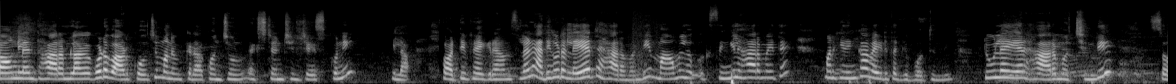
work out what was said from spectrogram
లాంగ్ లెంత్ హారం లాగా కూడా వాడుకోవచ్చు. మనం ఇక్కడ కొంచెం ఎక్స్టెన్షన్ చేసుకుని ఇలా ఫార్టీ ఫైవ్ గ్రామ్స్లో అది కూడా లేయర్ హారం అండి. మామూలు ఒక సింగిల్ హారం అయితే మనకి ఇది ఇంకా వెయిట్ తగ్గిపోతుంది. టూ లేయర్ హారం వచ్చింది. So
